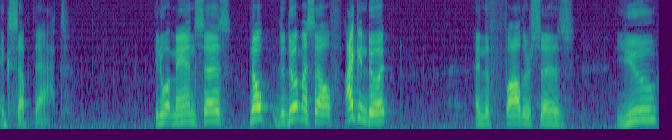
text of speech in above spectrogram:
Accept that. You know what man says? Nope, do it myself. I can do it. And the father says, You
